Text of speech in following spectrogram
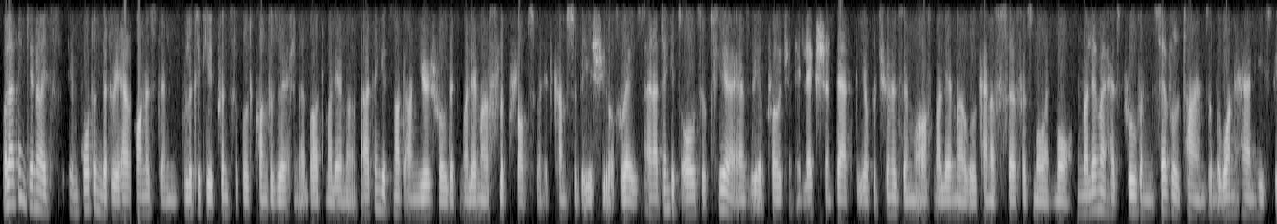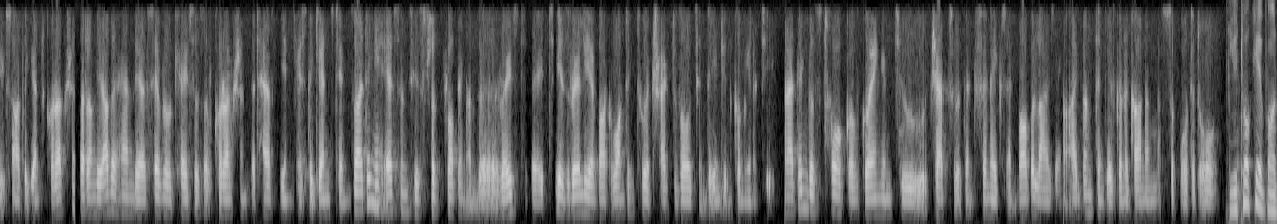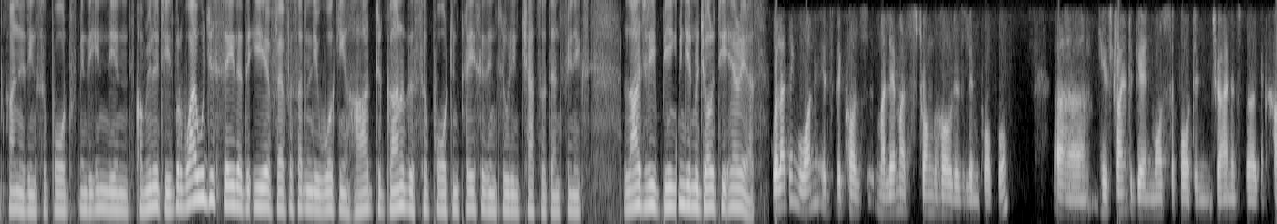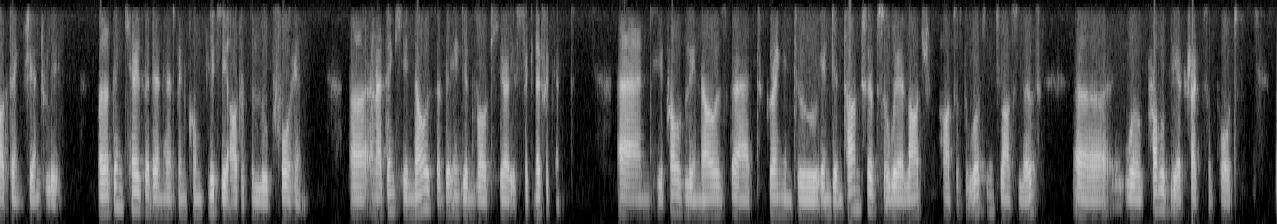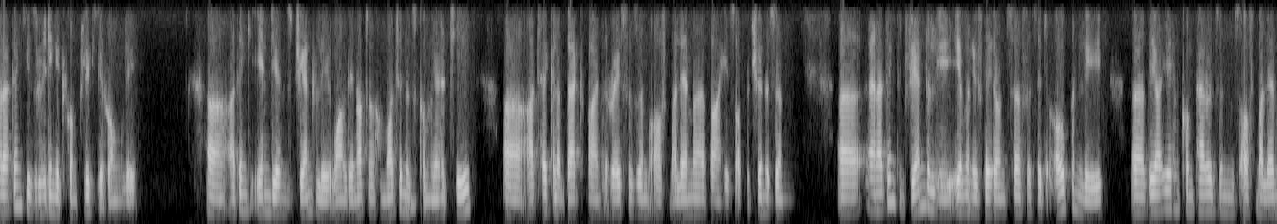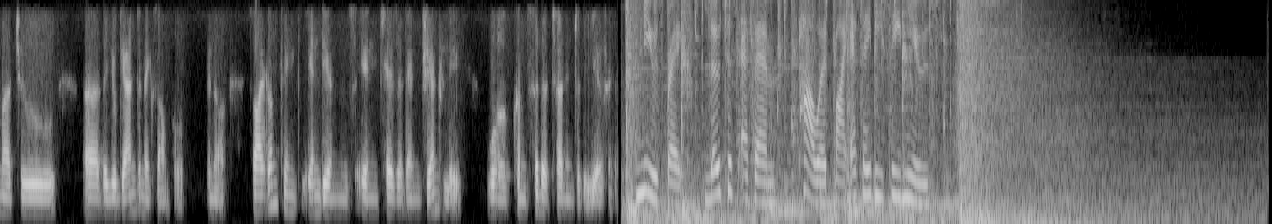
Well, I think, you know, it's important that we have honest and politically principled conversation about Malema. I think it's not unusual that Malema flip-flops when it comes to the issue of race. And I think it's also clear as we approach an election that the opportunism of Malema will kind of surface more and more. Malema has proven several times, on the one hand, he speaks out against corruption, but on the other hand, there are several cases of corruption that have been faced against him. So I think in essence, his flip-flopping on the race debate is really about wanting to attract votes in the Indian community. And I think this talk of going into Chatsworth and Phoenix and mobilizing, I don't think is going to garner much support at all. You're talking about garnering support in the Indian communities, but why would you say that the EFF are suddenly working hard to garner the support in places including Chatsworth and Phoenix? largely being Indian majority areas? Well, I think one, it's because Malema's stronghold is Limpopo. Uh, he's trying to gain more support in Johannesburg and Gauteng generally. But I think KZN has been completely out of the loop for him. Uh, and I think he knows that the Indian vote here is significant. And he probably knows that going into Indian townships or where large parts of the working class live uh, will probably attract support. But I think he's reading it completely wrongly. Uh, I think Indians generally, while they're not a homogenous community, uh, are taken aback by the racism of Malema, by his opportunism, uh, and I think generally, even if they don't surface it openly, uh, there are even comparisons of Malema to uh, the Ugandan example. You know, so I don't think Indians in KZN generally will consider turning to the EFF. Newsbreak, Lotus FM, powered by SABC News.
